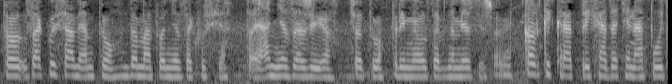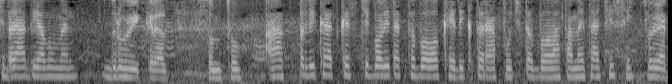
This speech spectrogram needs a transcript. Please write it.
to zakúsia len tu, doma to nezakúsia. To ja nezažijú, čo tu pri milosrdnom Ježišovi. Koľkýkrát prichádzate na púť v Rádia Lumen? Druhýkrát som tu. A prvýkrát, keď ste boli, tak to bolo kedy? Ktorá púť to bola? Pamätáte si? To jak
